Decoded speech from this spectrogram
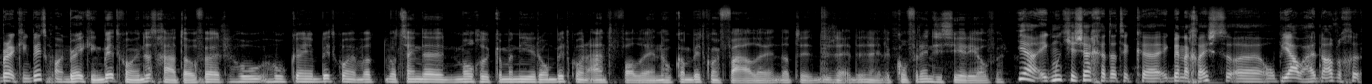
Breaking Bitcoin. Breaking Bitcoin, dat gaat over hoe, hoe kun je Bitcoin, wat, wat zijn de mogelijke manieren om Bitcoin aan te vallen en hoe kan Bitcoin falen? En dat is dus er is een hele conferentieserie over. Ja, ik moet je zeggen dat ik... eh, ik ben daar geweest eh, op jouw uitnodiging.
